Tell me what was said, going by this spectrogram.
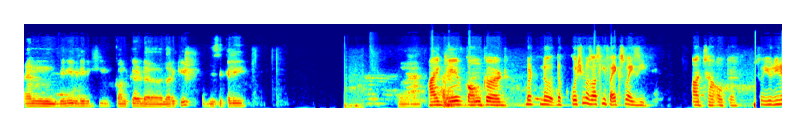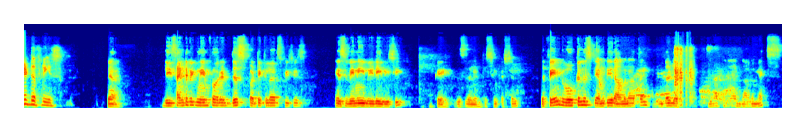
and Vini Vidi Vici conquered uh, lorikeet. Basically, uh, I gave conquered. But no, the question was asking for XYZ. Acha, okay. So you needed the phrase. yeah. The scientific name for it, this particular species, is Vini Vidi Vici. Okay, this is an interesting question. The famed vocalist M.D. Ramanathan wondered if Ramanathan had Ragam X.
